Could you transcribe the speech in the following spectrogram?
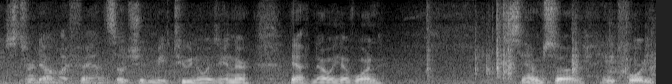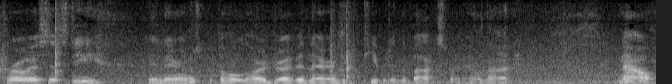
Just turn down my fan so it shouldn't be too noisy in there. Yeah, now we have one Samsung 840 Pro SSD in there. Let's put the whole hard drive in there and keep it in the box. Why the hell not? Now,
